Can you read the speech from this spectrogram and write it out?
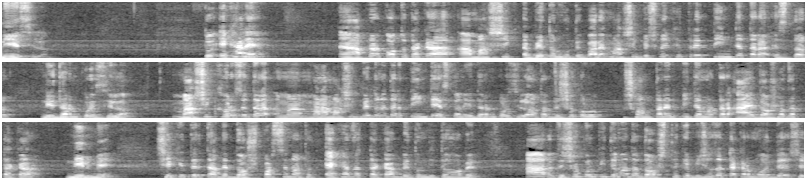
নিয়েছিল। তো এখানে আপনার কত টাকা মাসিক বেতন হতে পারে? মাসিক বেতনের ক্ষেত্রে তিনটে তারা স্তর নির্ধারণ করেছিল। মাসিক খরচে তারা মানে মাসিক বেতনে তারা তিনটে স্তর নির্ধারণ করেছিল। অর্থাৎ যে সকল সন্তানের পিতামাতার আয় দশ হাজার টাকার নির্মে সেক্ষেত্রে তাদের দশ পার্সেন্ট, অর্থাৎ এক হাজার টাকা বেতন দিতে হবে। আর যে সকল পিতামাতা দশ থেকে বিশ হাজার টাকার মধ্যে, সে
